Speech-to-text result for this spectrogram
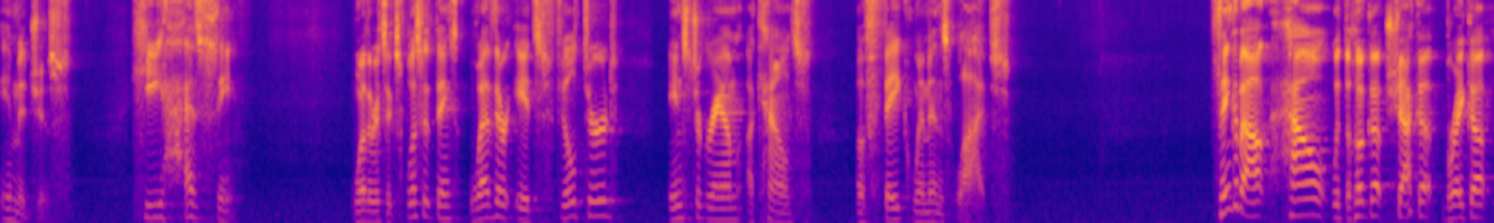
images he has seen, whether it's explicit things, whether it's filtered Instagram accounts of fake women's lives. Think about how, with the hookup, shack up, breakup,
